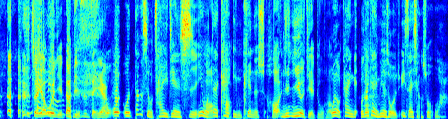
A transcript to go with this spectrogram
所以要问你到底是怎样？我我当时有猜一件事，因为我在看影片的时候，哦，你你有解读哈？我有看一个，我在看影片的时候，我就一直在想说，哇，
